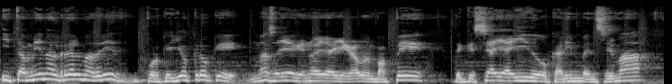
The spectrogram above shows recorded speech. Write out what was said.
y también al Real Madrid, porque yo creo que más allá de que no haya llegado Mbappé, de que se haya ido Karim Benzema,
